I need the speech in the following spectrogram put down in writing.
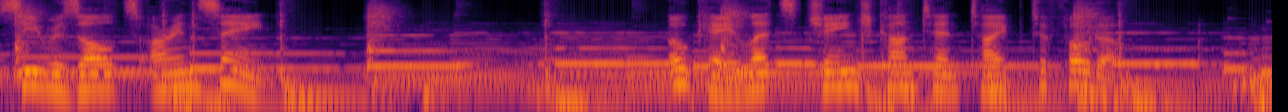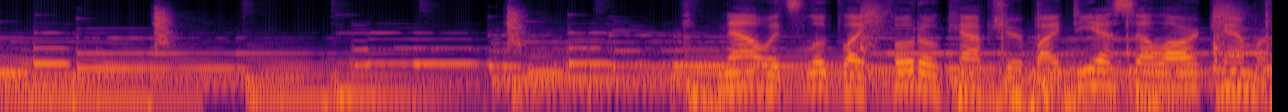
See results are insane. Okay let's change content type to photo. Now it's look like photo capture by DSLR camera.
